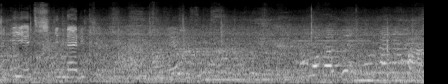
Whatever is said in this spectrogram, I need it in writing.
Çünkü yetişkinler için. Anlıyor musunuz? Ama bakın burada ne var?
